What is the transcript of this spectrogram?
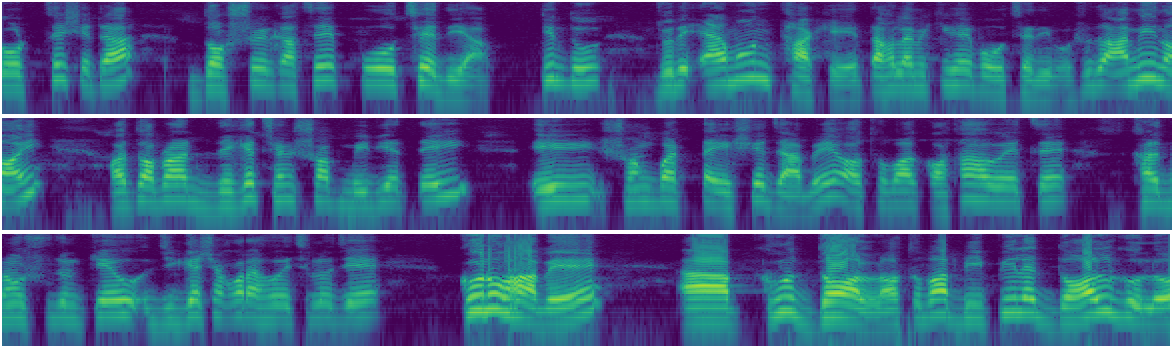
করছে সেটা দর্শকের কাছে পৌঁছে দেওয়া কিন্তু যদি এমন থাকে, তাহলে আমি কীভাবে পৌঁছে দিব? শুধু আমি নয়, হয়তো আপনারা দেখেছেন সব মিডিয়াতেই এই সংবাদটা এসে যাবে, অথবা কথা হয়েছে, খালেদ মাহমুদ সুজনকেও জিজ্ঞাসা করা হয়েছিল যে কোনোভাবে কোনো দল অথবা বিপিএল এর দলগুলো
